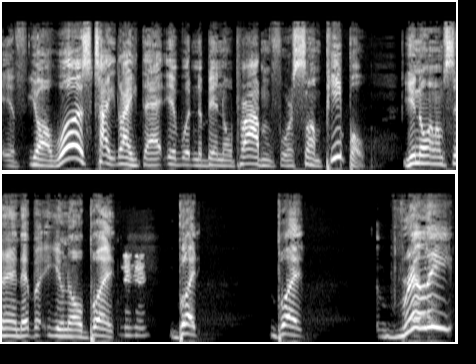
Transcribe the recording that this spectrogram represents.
if y'all was tight like that, it wouldn't have been no problem for some people. You know what I'm saying? That, but you know, but Mhm. but but really,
